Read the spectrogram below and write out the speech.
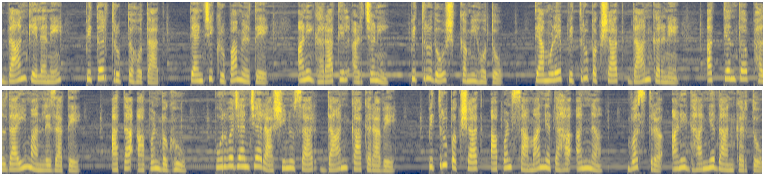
दान केल्याने पितर तृप्त होतात त्यांची कृपा मिळते आणि घरातील अडचणी पितृदोष कमी होतो. त्यामुळे पितृपक्षात दान करणे अत्यंत फलदायी मानले जाते. आता आपण बघू पूर्वजांच्या राशीनुसार दान का करावे? पितृपक्षात आपण सामान्यतः अन्न वस्त्र आणि धान्य दान करतो.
